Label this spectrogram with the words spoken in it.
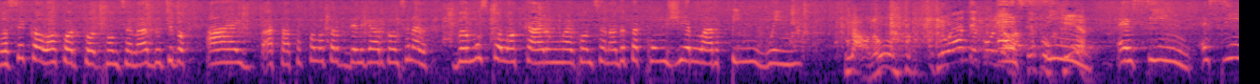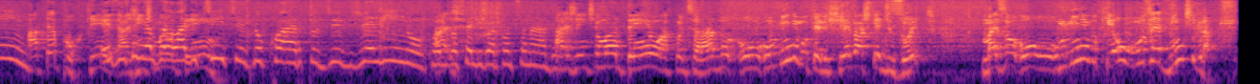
Você coloca o ar-condicionado, tipo, ai, a Tata falou pra ligar o ar-condicionado. Vamos colocar um ar-condicionado pra congelar pinguim. Não, não, não é até É congelar, até porque. sim, é sim, é sim. Até porque a Existem gente as mantém. alactites no quarto de gelinho quando A você liga o ar-condicionado. A gente mantém o ar-condicionado, o, o mínimo que ele chega, eu acho que é 18, mas o, o, o mínimo que eu uso é 20 graus.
